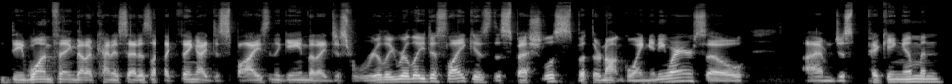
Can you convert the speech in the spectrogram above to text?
the one thing that I've kind of said is like the thing I despise in the game that I just really, really dislike is the specialists, but they're not going anywhere. So I'm just picking them and,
